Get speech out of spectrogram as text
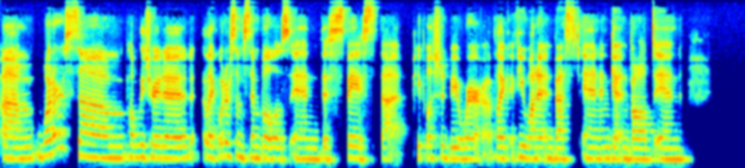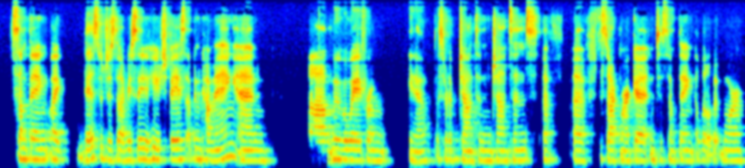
um, what are some publicly traded, like what are some symbols in this space that people should be aware of? Like if you want to invest in and get involved in something like this, which is obviously a huge space up and coming, and uh, move away from you know the sort of Johnson and Johnsons of of the stock market into something a little bit more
